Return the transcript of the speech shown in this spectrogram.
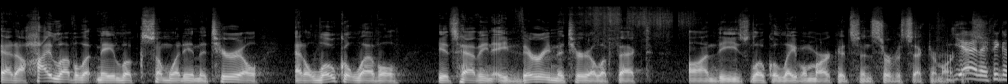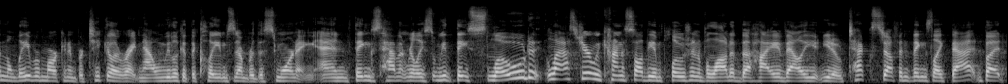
at a high level, it may look somewhat immaterial. At a local level, it's having a very material effect on these local labor markets and service sector markets. Yeah, and I think in the labor market in particular right now, when we look at the claims number this morning, and things haven't really, so we, they slowed last year. We kind of saw the implosion of a lot of the high value, you know, tech stuff and things like that. But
